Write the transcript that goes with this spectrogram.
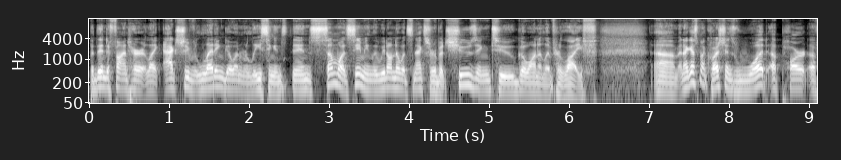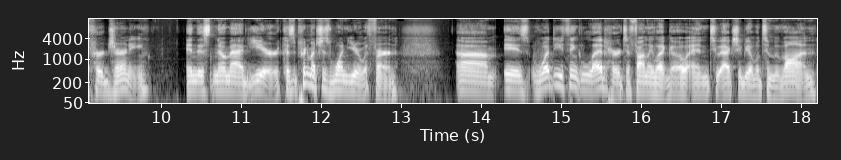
But then to find her like actually letting go and releasing and, and somewhat seemingly, we don't know what's next for her, but choosing to go on and live her life. Um, and I guess my question is what a part of her journey in this nomad year, because it pretty much is one year with Fern, um, is what do you think led her to finally let go and to actually be able to move on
